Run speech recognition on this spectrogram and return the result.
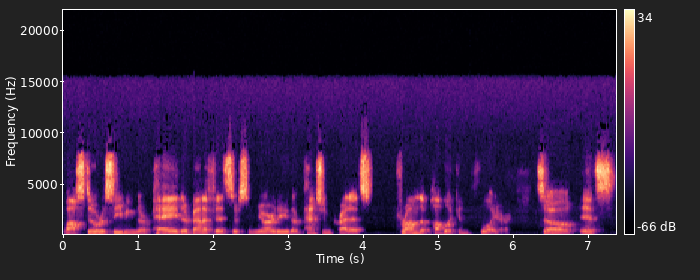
while still receiving their pay, their benefits, their seniority, their pension credits from the public employer. So it's,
